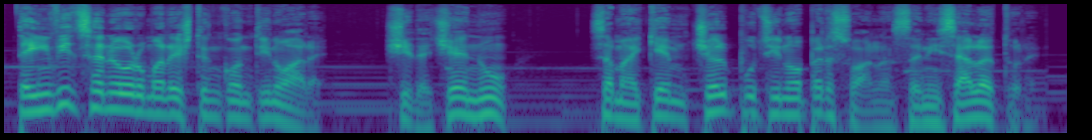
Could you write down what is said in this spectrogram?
Te invit să ne urmărești în continuare și, de ce nu, să mai chem cel puțin o persoană să ni se alăture.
